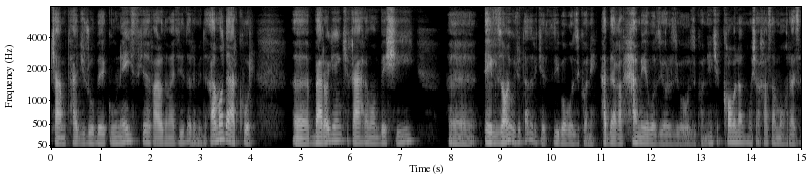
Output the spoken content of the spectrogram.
کم تجربه گونه است که فراد مجیدی داره میده. اما در کل برای اینکه قهرمان بشی الزامی وجود نداره که زیبا بازی کنی. حداقل همه بازی ها رو زیبا بازی کنی. این که کاملا مشخص هم محرزه.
